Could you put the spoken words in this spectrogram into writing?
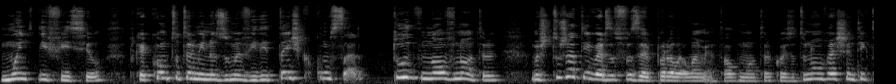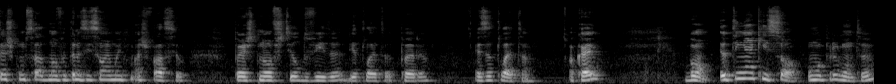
muito difícil. Porque é como tu terminas uma vida e tens que começar tudo de novo noutra. Mas tu já estiveres a fazer paralelamente alguma outra coisa, tu não vais sentir que tens começado de novo. A transição é muito mais fácil para este novo estilo de vida de atleta para ex-atleta. Ok? Bom, eu tinha aqui só uma pergunta.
